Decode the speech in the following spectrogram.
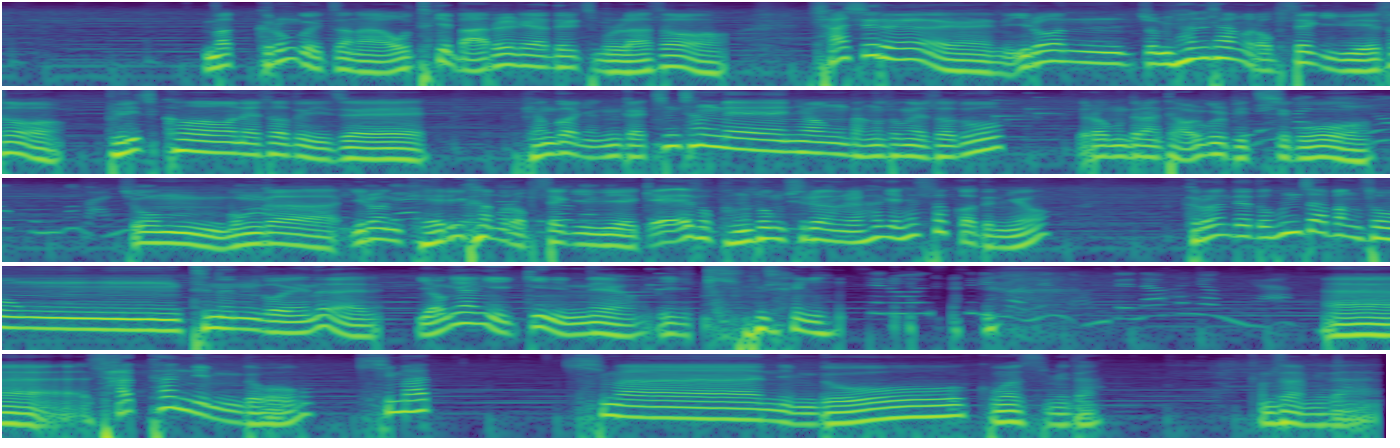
막 그런 거 있잖아. 어떻게 말을 해야 될지 몰라서 사실은 이런 좀 현상을 없애기 위해서 블리즈컨에서도 이제 병건형, 그러니까 침착맨형 방송에서도 여러분들한테 얼굴 비치고 좀. 뭔가 이런 괴리감을 없애기 위해 계속 방송 출연을 하긴 했었거든요. 그런데도 혼자 방송 트는 거에는 영향이 있긴 있네요. 이게 굉장히 새로운 스트리머는 언제나 환영이야. 아, 사타님도 키맛 키마님도 고맙습니다. 감사합니다.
